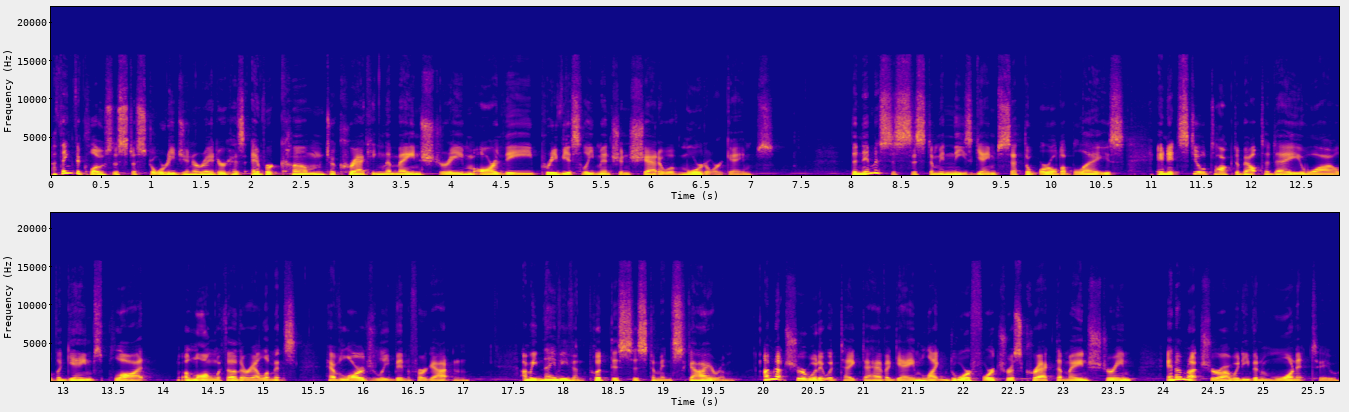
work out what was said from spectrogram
I think the closest a story generator has ever come to cracking the mainstream are the previously mentioned Shadow of Mordor games. The Nemesis system in these games set the world ablaze, and it's still talked about today while the game's plot, along with other elements, have largely been forgotten. I mean, they've even put this system in Skyrim. I'm not sure what it would take to have a game like Dwarf Fortress crack the mainstream, and I'm not sure I would even want it to.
